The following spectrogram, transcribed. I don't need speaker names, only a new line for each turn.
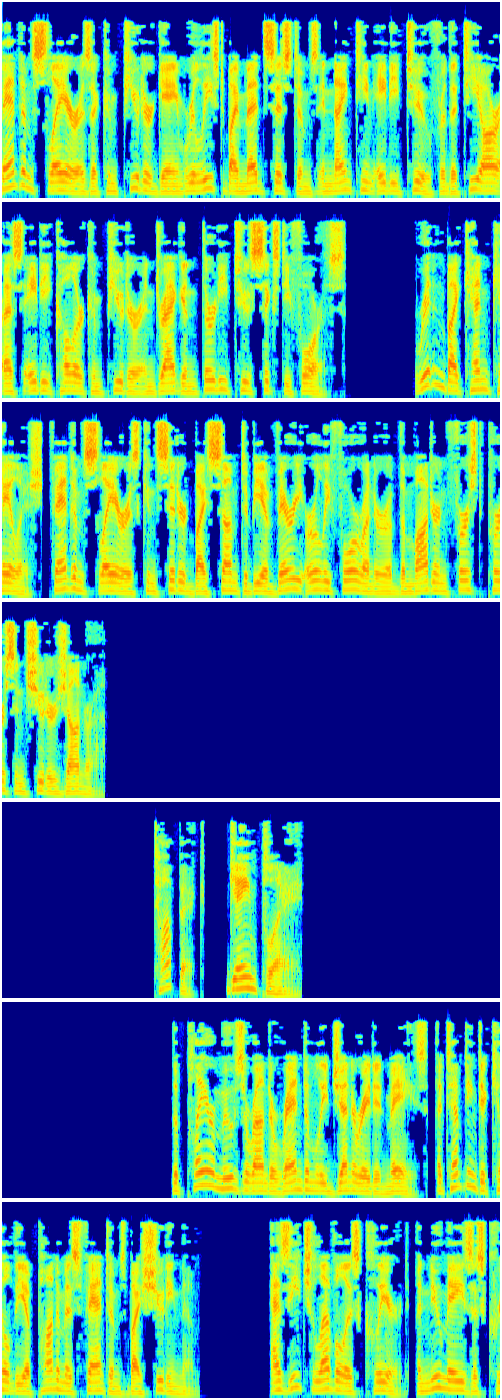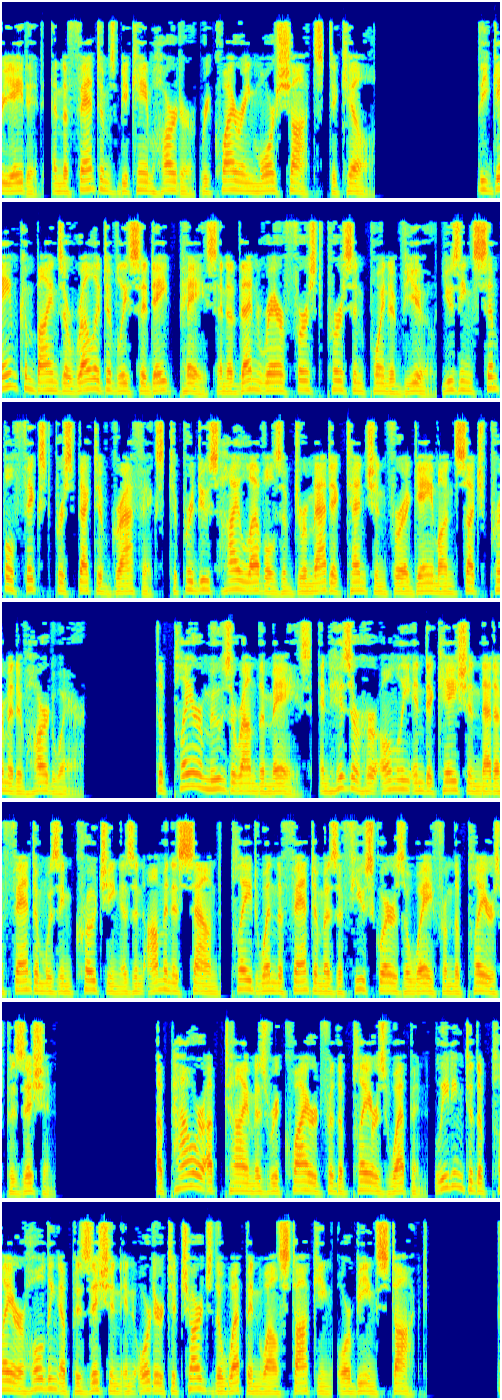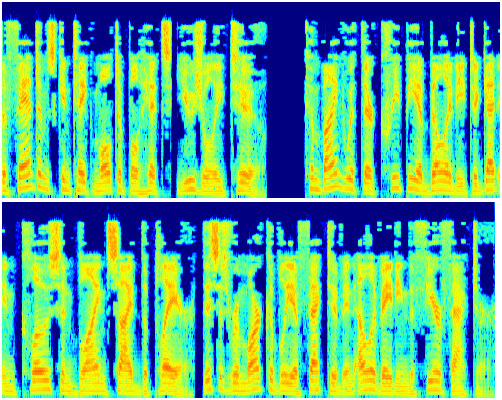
Phantom Slayer is a computer game released by Med Systems in 1982 for the TRS-80 color computer and Dragon 3264. Written by Ken Kalish, Phantom Slayer is considered by some to be a very early forerunner of the modern first-person shooter genre. Gameplay The player moves around a randomly generated maze, attempting to kill the eponymous phantoms by shooting them. As each level is cleared, a new maze is created, and the phantoms became harder requiring more shots to kill. The game combines a relatively sedate pace and a then rare first-person point of view using simple fixed perspective graphics to produce high levels of dramatic tension for a game on such primitive hardware. The player moves around the maze, and his or her only indication that a phantom was encroaching is an ominous sound, played when the phantom is a few squares away from the player's position. A power-up time is required for the player's weapon, leading to the player holding a position in order to charge the weapon while stalking or being stalked. The phantoms can take multiple hits usually two. Combined with their creepy ability to get in close and blindside the player, this is remarkably effective in elevating the fear factor.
